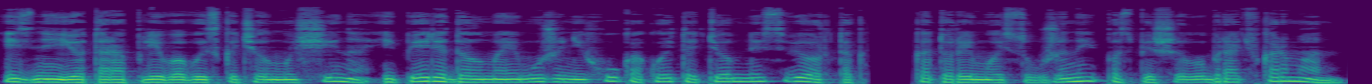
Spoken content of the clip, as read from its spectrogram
Из нее торопливо выскочил мужчина и передал моему жениху какой-то темный сверток, который мой суженый поспешил убрать в карман.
